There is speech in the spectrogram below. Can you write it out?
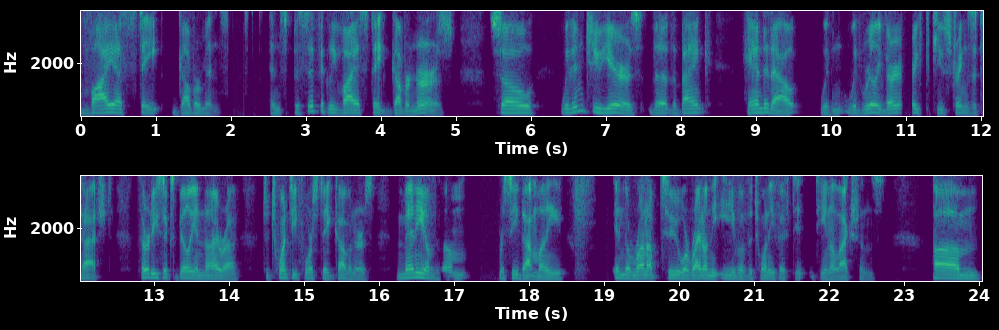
via state governments and specifically via state governors. So within 2 years the the bank handed out with with really very, very few strings attached 36 billion naira to 24 state governors. Many of them received that money in the run up to or right on the eve of the 2015 elections. Um,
